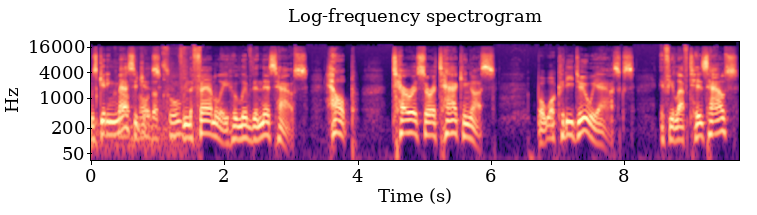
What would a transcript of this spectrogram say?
was getting messages from the family who lived in this house. Help! Terrorists are attacking us. But what could he do, he asks. If he left his house,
